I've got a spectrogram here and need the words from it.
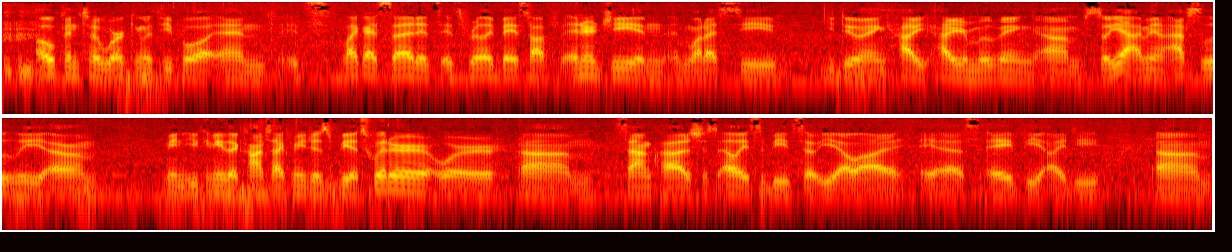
open to working with people, and it's like I said, it's it's really based off of energy and, and what I see you doing, how how you're moving. Um, so yeah, I mean, absolutely. Um, I mean, you can either contact me just via Twitter or um, SoundCloud. It's just Elias Abid, so E L I A S A B I D. Um,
